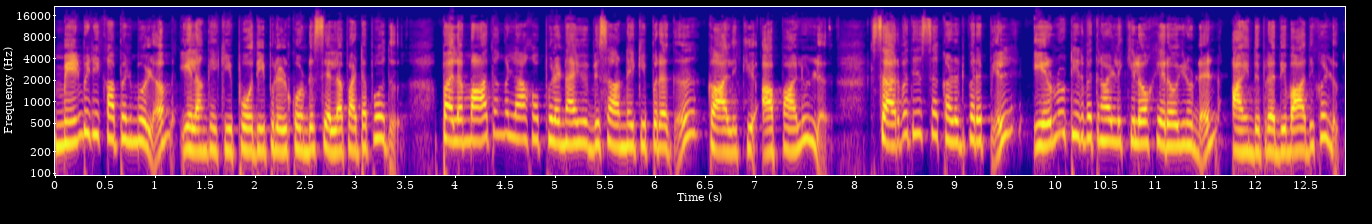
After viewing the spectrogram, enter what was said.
மீன்பிடி கப்பல் மூலம் இலங்கைக்கு போதைப் பொருள் கொண்டு செல்லப்பட்ட போது பல மாதங்களாக புலனாய்வு விசாரணைக்கு பிறகு காலிக்கு அப்பால் உள்ள சர்வதேச கடற்பரப்பில் இருநூற்றி இருபத்தி நாலு கிலோ ஹெரோயினுடன் ஐந்து பிரதிவாதிகளும்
